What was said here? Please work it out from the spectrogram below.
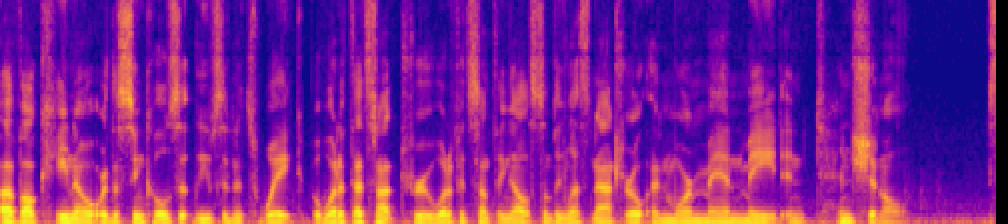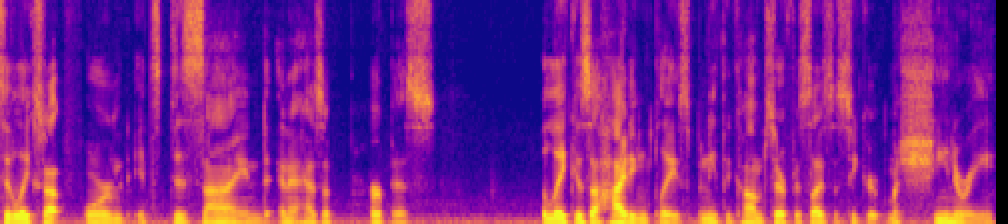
a volcano or the sinkholes it leaves in its wake. But what if that's not true? What if it's something else, something less natural and more man-made, intentional? They say the lake's not formed, it's designed, and it has a purpose. The lake is a hiding place. Beneath the calm surface lies a secret machinery,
